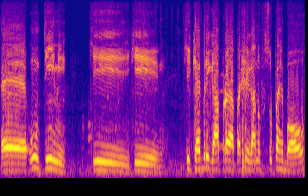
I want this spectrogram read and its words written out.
é, um time que, que, que quer brigar pra, pra chegar no Super Bowl,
